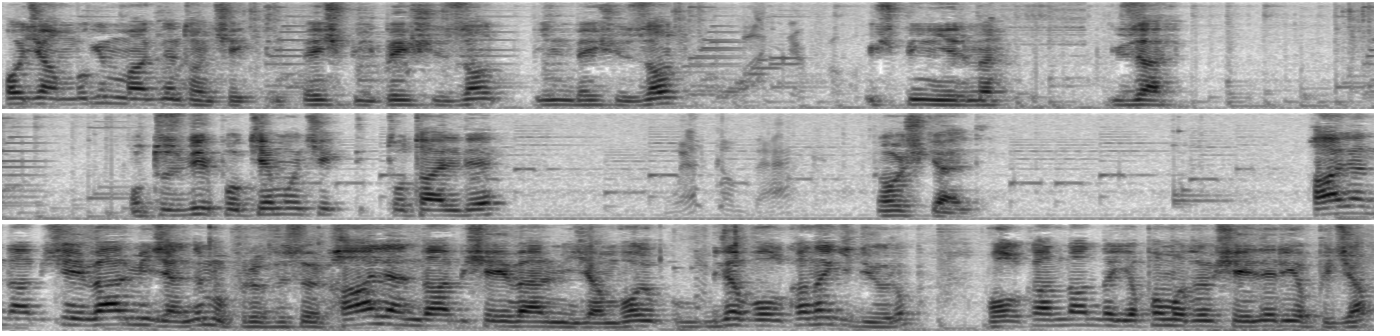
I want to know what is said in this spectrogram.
Hocam bugün magneton çektim. 5510, 1510, 3020. Güzel. 31 Pokemon çektik totalde. Hoş geldin. Halen daha bir şey vermeyeceksin değil mi profesör? Halen daha bir şey vermeyeceğim. Vol- bir de Volkan'a gidiyorum. Volkan'dan da yapamadığım şeyleri yapacağım.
